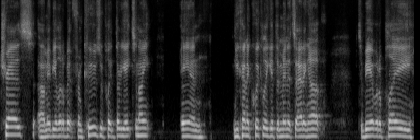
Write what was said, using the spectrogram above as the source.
Trez. Uh, maybe a little bit from Kuz, who played 38 tonight, and you kind of quickly get the minutes adding up to be able to play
